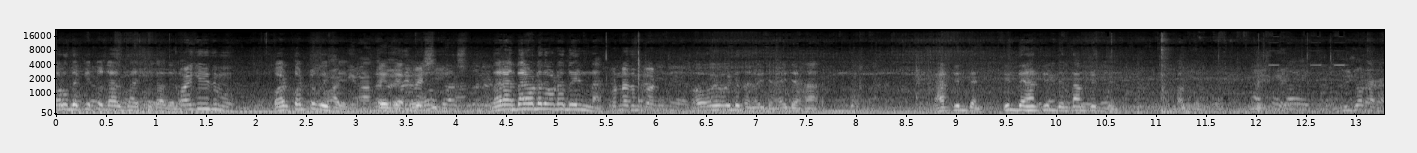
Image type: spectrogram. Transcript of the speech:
বড় দেখি তো ডাল দেন। কয় কেজি কত কইছে। দাঁড়ান দাঁড়ান ওটা ওটা দিন না। কোনটা তুমি কর ওইটা দেন ওইটা এইটা হ্যাঁ। আর টিপ দেন টিপ দেন হ্যাঁ টিপ দেন দাম টিপ দেন। পাঁচশো পাঁচশো টাকা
